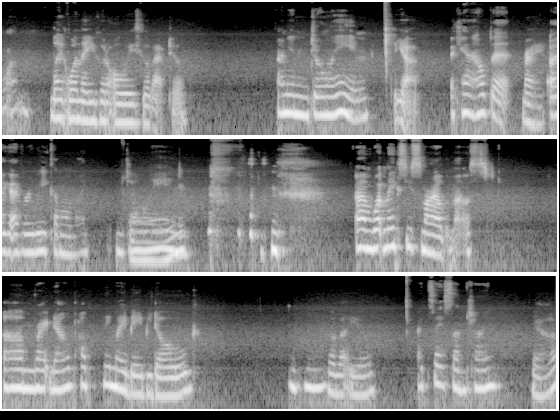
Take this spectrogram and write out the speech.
one. Like one that you could always go back to? I mean, Jolene. Yeah. I can't help it. Right. Like every week, I'm like Jolene. Jolene. um, what makes you smile the most? Um, right now probably my baby dog. hmm What about you? I'd say sunshine. Yeah.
